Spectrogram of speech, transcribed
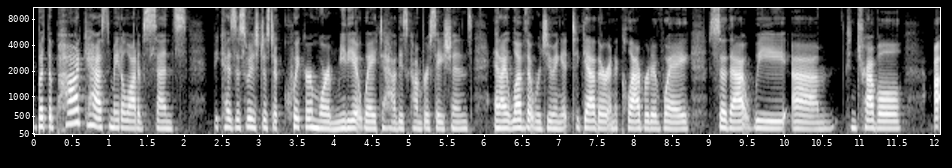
But the podcast made a lot of sense because this was just a quicker, more immediate way to have these conversations. And I love that we're doing it together in a collaborative way so that we um, can travel. I,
